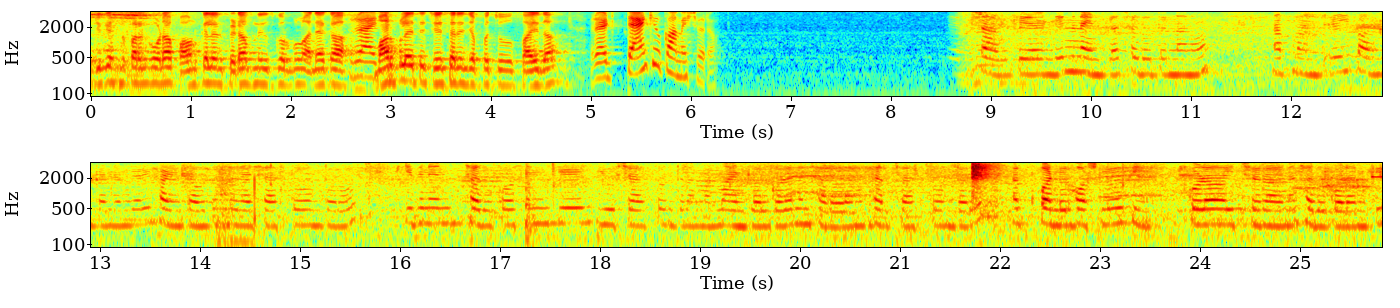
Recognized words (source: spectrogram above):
ఎడ్యుకేషన్ పరంగా కూడా పవన్ కళ్యాణ్ పిఠాపు నియోజకవర్గంలో అనేక. మార్పులు అయితే చేశారని చెప్పొచ్చు. సాయిదా? Right thank you Kameswararao. Sravyapriya అండి. నేను నైన్త్ క్లాస్ చదువుతున్నాను. నాకు మంత్లీ పవన్ కళ్యాణ్ గారి ఫైవ్ థౌసండ్ డొనేట్ చేస్తూ ఉంటారు. ఇది నేను చదువు కోసంకి యూజ్ చేస్తూ ఉంటాను అనమాట మా ఇంట్లో వాళ్ళు కూడా నేను చదవడానికి హెల్ప్ చేస్తూ ఉంటారు. నాకు పండూరు హాస్టల్లో సీట్ కూడా ఇచ్చారు ఆయన చదువుకోవడానికి?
